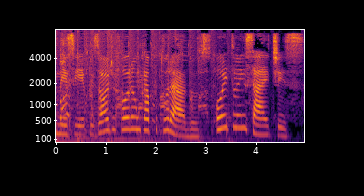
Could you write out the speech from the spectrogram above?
Nesse episódio foram capturados oito insights.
